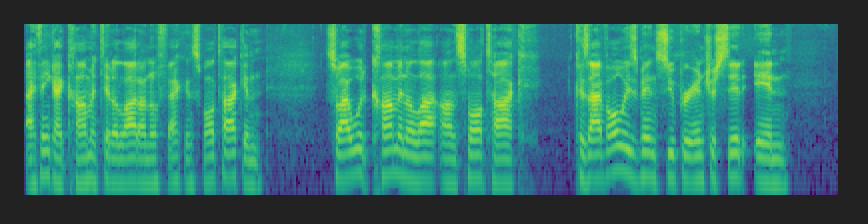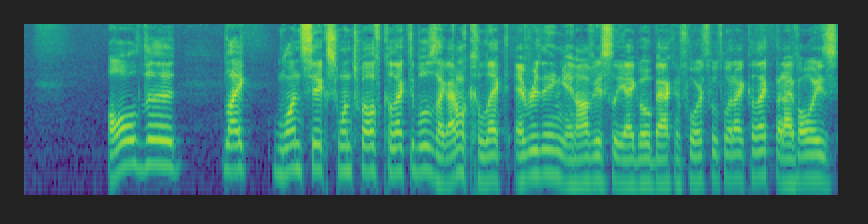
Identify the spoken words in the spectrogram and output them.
I think I commented a lot on OFAC and Small Talk, and so I would comment a lot on Small Talk because I've always been super interested in all the like one six, one twelve collectibles. Like I don't collect everything, and obviously I go back and forth with what I collect, but I've always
